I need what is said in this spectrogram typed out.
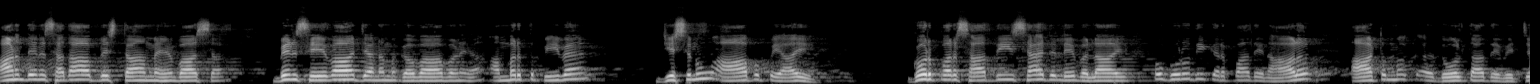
ਅਣ ਦਿਨ ਸਦਾ ਵਿਸਟਾ ਮਹਿ ਵਾਸਾ, ਬਿਨ ਸੇਵਾ ਜਨਮ ਗਵਾ ਬਣਿਆ ਅੰਮ੍ਰਿਤ ਪੀਵੈ ਜਿਸ ਨੂੰ ਆਪ ਪਿਆਏ। ਗੁਰ ਪ੍ਰਸਾਦੀ ਸਹਿਜ ਲੈ ਬਲਾਏ ਉਹ ਗੁਰੂ ਦੀ ਕਿਰਪਾ ਦੇ ਨਾਲ ਆਤਮਿਕ ਦੌਲਤਾ ਦੇ ਵਿੱਚ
